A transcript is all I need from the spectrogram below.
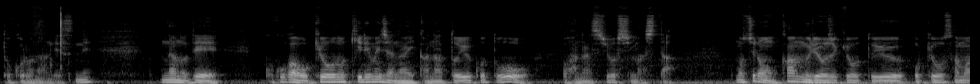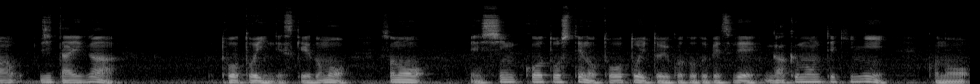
ところなんですね。なのでここがお経の切れ目じゃないかなということをお話をしました。もちろん漢無量寿経というお経様自体が尊いんですけれどもその信仰としての尊いということと別で学問的にこの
